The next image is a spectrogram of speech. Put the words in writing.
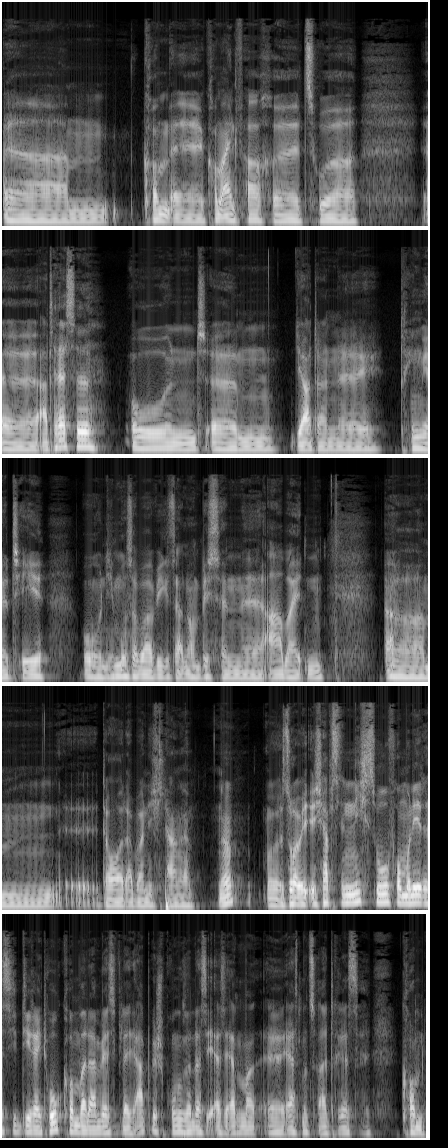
ähm, komm, äh, komm einfach äh, zur äh, Adresse und ähm, ja, dann äh, trinken wir Tee und ich muss aber, wie gesagt, noch ein bisschen äh, arbeiten. Ähm, äh, dauert aber nicht lange. Ne? So, ich habe es nicht so formuliert, dass sie direkt hochkommen, weil dann wäre es vielleicht abgesprungen, sondern dass sie erst erstmal äh, erstmal zur Adresse kommt.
